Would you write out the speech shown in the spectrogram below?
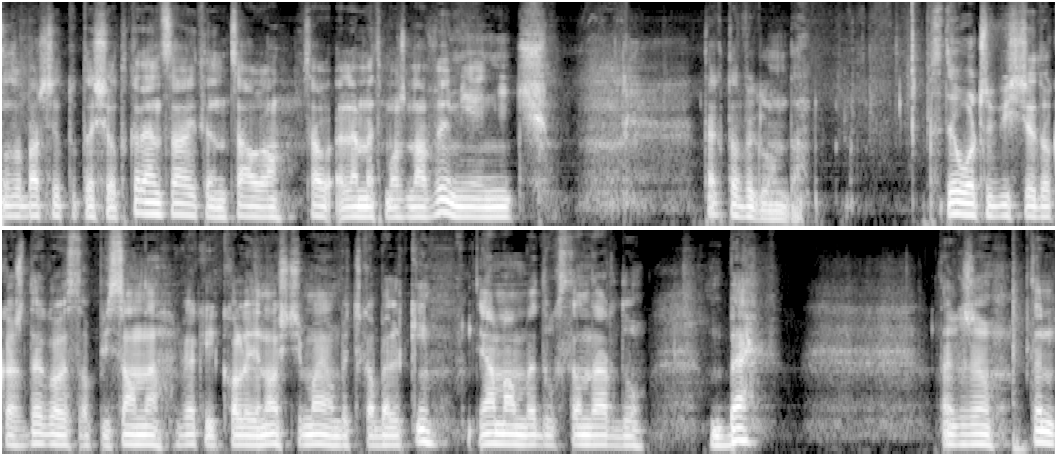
no zobaczcie tutaj się odkręca i ten cały, cały element można wymienić. Tak to wygląda. Z tyłu oczywiście do każdego jest opisane w jakiej kolejności mają być kabelki. Ja mam według standardu B. Także w tym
